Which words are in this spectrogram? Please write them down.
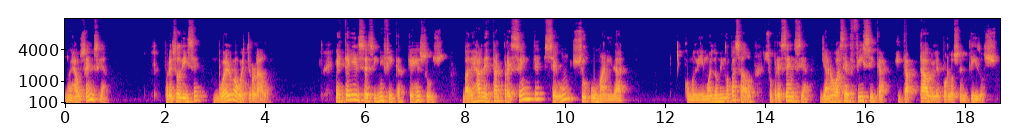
no es ausencia. Por eso dice, vuelvo a vuestro lado. Este irse significa que Jesús va a dejar de estar presente según su humanidad. Como dijimos el domingo pasado, su presencia ya no va a ser física y captable por los sentidos.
